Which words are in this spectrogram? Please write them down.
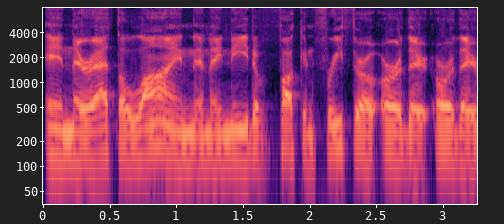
and they're at the line and they need a fucking free throw or they or they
